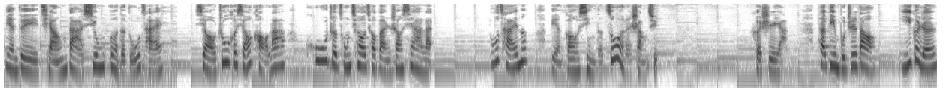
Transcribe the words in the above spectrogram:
面对强大凶恶的独裁，小猪和小考拉哭着从跷跷板上下来。独裁呢，便高兴地坐了上去。可是呀，他并不知道。一个人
